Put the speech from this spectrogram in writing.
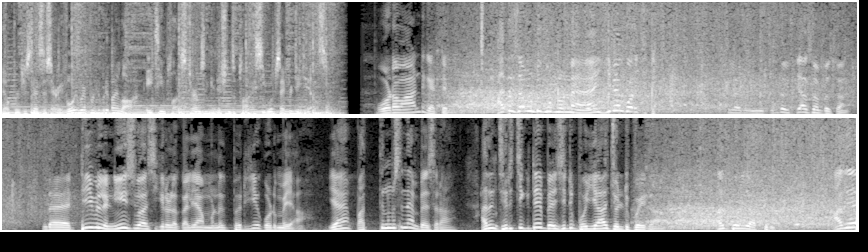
No purchase necessary. Void where prohibited by law. 18 plus. Terms and conditions apply. See website for details. போடவான்னு கேட்டேன் அது சவுண்டு கூட்டணுன்னு இவன் குறைச்சிட்டான் சிலர் ரொம்ப வித்தியாசம் பேசுவாங்க. இந்த டிவியில் நியூஸ் வாசிக்கிறவள கல்யாணம் பண்ணது பெரிய கொடுமையா? ஏன்? பத்து நிமிஷம் தான் பேசுறா. அதுவும் சிரிச்சுக்கிட்டே பேசிட்டு பொய்யா சொல்லிட்டு போயிடுறான் அது தொழில் அப்படி. அதே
